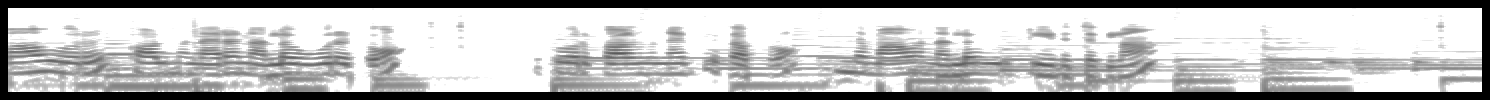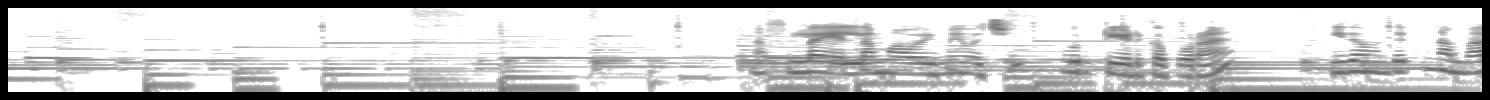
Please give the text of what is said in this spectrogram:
மாவு ஒரு கால் மணி நேரம் நல்லா ஊறட்டும். இப்போ ஒரு கால் மணி நேரத்துக்கு அப்புறம் இந்த மாவை நல்லா உருட்டி எடுத்துக்கலாம். நான் ஃபுல்லாக எல்லா மாவையுமே வச்சு உருட்டி எடுக்க போகிறேன் இதை வந்துட்டு நம்ம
